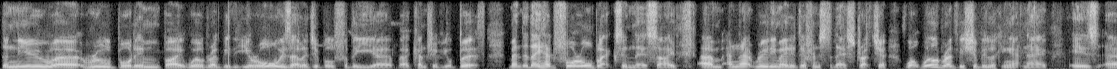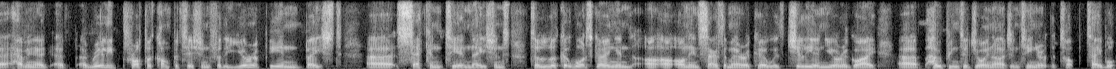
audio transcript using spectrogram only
the new uh, rule brought in by World Rugby that you're always eligible for the uh, uh, country of your birth meant that they had four All Blacks in their side, um, and that really made a difference to their structure. What World Rugby should be looking at now is having a, a, a, really proper competition for the European based uh, second tier nations to look at what's going in, uh, on in South America with Chile and Uruguay uh, hoping to join Argentina at the top table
